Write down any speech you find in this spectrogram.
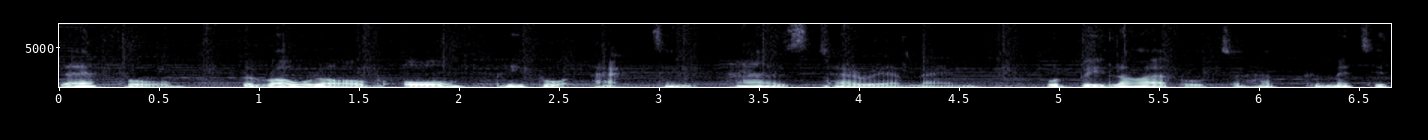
Therefore, the role of or people acting as terrier men would be liable to have committed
